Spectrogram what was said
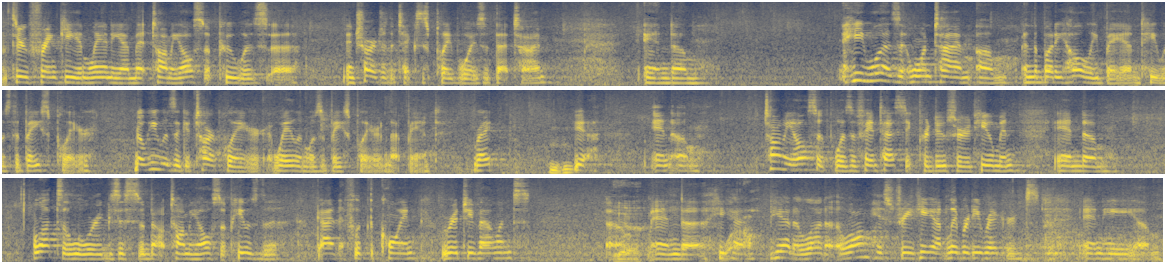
through Frankie and Lanny, I met Tommy Allsup, who was uh, in charge of the Texas Playboys at that time. And um, he was at one time um, in the Buddy Holly band. He was the bass player. No, he was a guitar player. Waylon was a bass player in that band, right? Mm-hmm. Yeah. And um, Tommy Allsup was a fantastic producer at Human, and um, lots of lore exists about Tommy Allsup. He was the guy that flipped the coin, Ritchie Valens. Um, Yeah. And uh, he Wow. had he had a lot of a long history. He had Liberty Records, and he um,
